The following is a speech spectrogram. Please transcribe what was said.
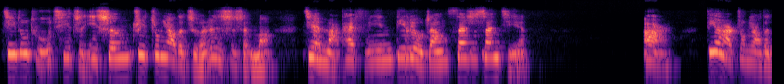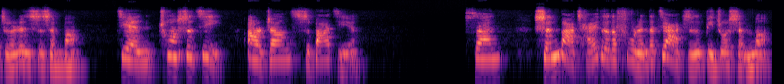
基督徒妻子一生最重要的责任是什么？见马太福音第六章三十三节。二、第二重要的责任是什么？见创世纪。二章十八节。三，神把才德的妇人的价值比作什么？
